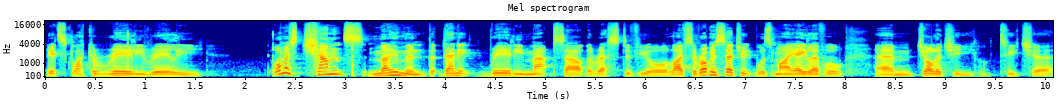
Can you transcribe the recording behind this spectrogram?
it's like a really, really almost chance moment, but then it really maps out the rest of your life. So Robin Sedgwick was my A-level um, geology teacher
